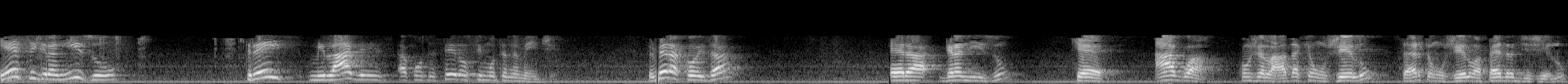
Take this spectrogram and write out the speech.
E esse granizo, três milagres aconteceram simultaneamente. Primeira coisa, era granizo, que é água congelada, que é um gelo, certo? É um gelo, uma pedra de gelo.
